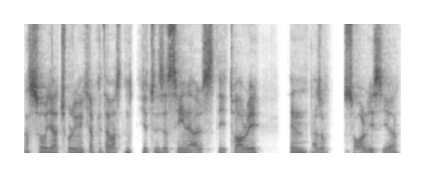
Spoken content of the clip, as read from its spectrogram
Ach so, ja, Entschuldigung, ich habe mir da was notiert zu dieser Szene, als die Tori den, also Saul ist ihr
